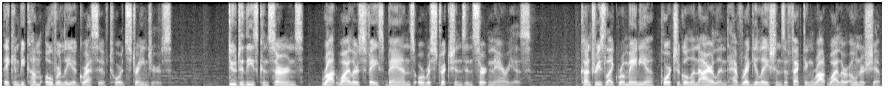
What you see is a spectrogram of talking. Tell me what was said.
they can become overly aggressive towards strangers. Due to these concerns, Rottweilers face bans or restrictions in certain areas. Countries like Romania, Portugal, and Ireland have regulations affecting Rottweiler ownership,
